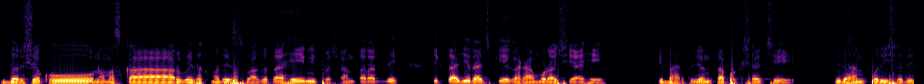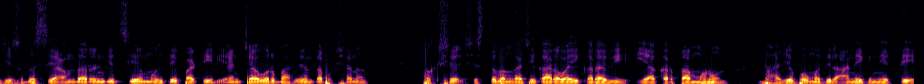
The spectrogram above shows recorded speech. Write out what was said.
दर्शक हो नमस्कार. वेधकमध्ये स्वागत आहे. मी प्रशांत आराध्ये. एक ताजी राजकीय घडामोड अशी आहे की भारतीय जनता पक्षाचे विधान परिषदेचे सदस्य आमदार रणजितसिंह मोहिते पाटील यांच्यावर भारतीय जनता पक्षानं पक्ष शिस्तभंगाची कारवाई करावी याकरता म्हणून भाजपमधील अनेक नेते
